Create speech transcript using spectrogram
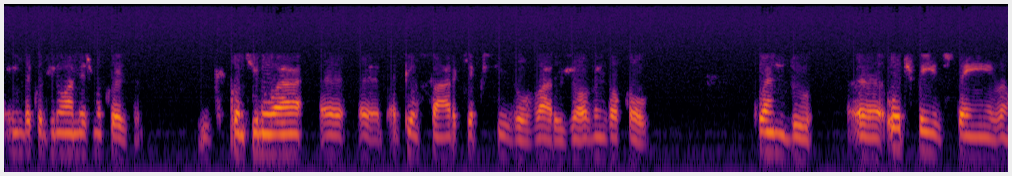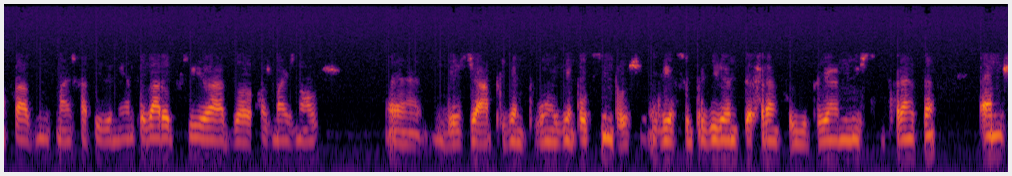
ainda continua a mesma coisa e que continua a, a, a, pensar que é preciso levar os jovens ao colo. Quando uh, outros países têm avançado muito mais rapidamente a dar oportunidades aos, aos mais novos, uh, desde já, por exemplo, um exemplo simples, vê-se o Presidente da França e o Primeiro-Ministro de França, ambos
